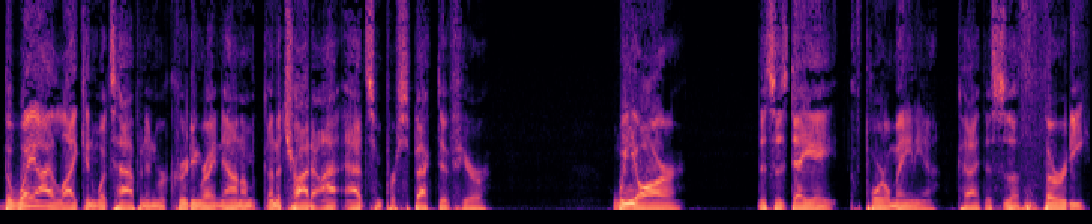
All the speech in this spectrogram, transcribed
the way I liken what's happening in recruiting right now, and I'm going to try to add some perspective here. We are, this is day eight of Portal Mania. Okay, this is a 30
